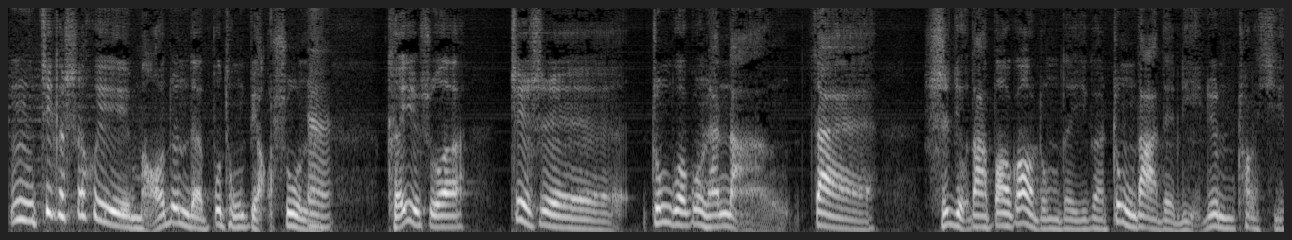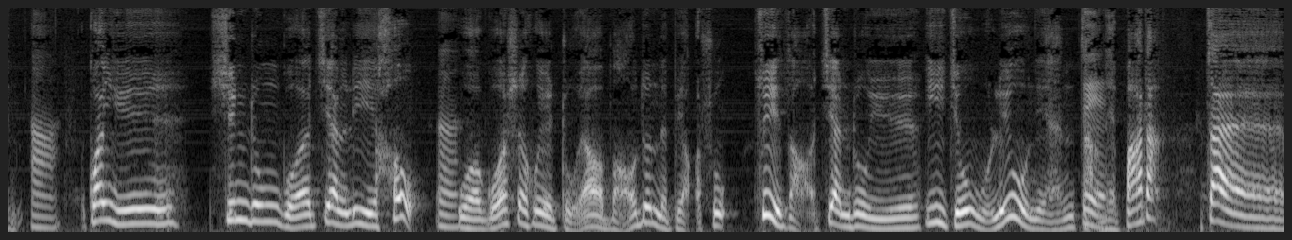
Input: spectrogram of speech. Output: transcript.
嗯，这个社会矛盾的不同表述呢，可以说这是中国共产党在十九大报告中的一个重大的理论创新啊。关于新中国建立后。嗯，我国社会主要矛盾的表述最早建筑于一九五六年党的八大，在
